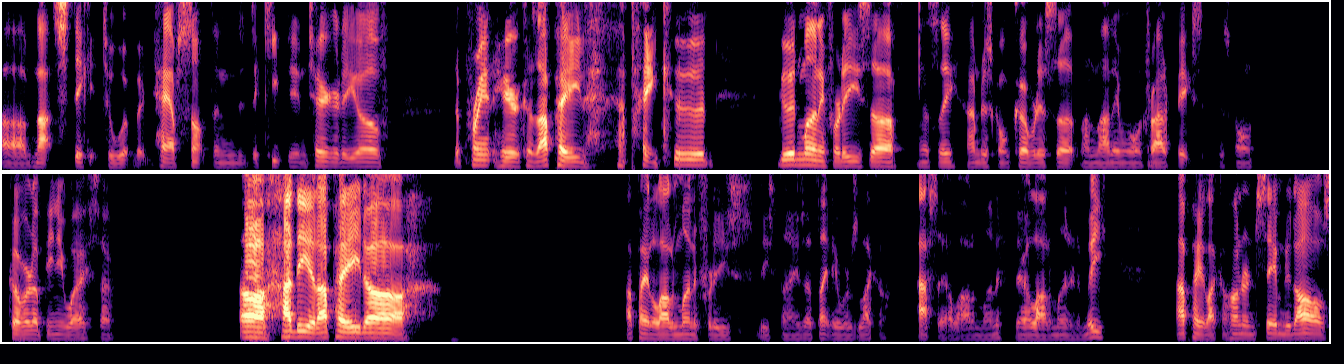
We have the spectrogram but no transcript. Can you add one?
uh, not stick it to it, but have something to keep the integrity of the print here. Because I paid, I paid good, good money for these. Uh, let's see. I'm just gonna cover this up. I'm not even gonna try to fix it. Just gonna cover it up anyway. So. Uh, I did. I paid. Uh, I paid a lot of money for these these things. I think there was like a. I say a lot of money. They're a lot of money to me. I paid like $170.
